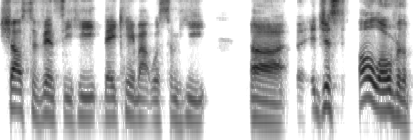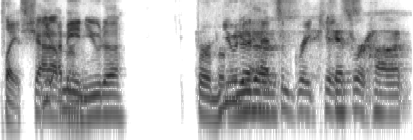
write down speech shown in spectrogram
Shouts to Vincy Heat. They came out with some heat. Uh, just all over the place. Shout out I mean, Bermuda. Bermuda had some great kits. Kits were hot.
